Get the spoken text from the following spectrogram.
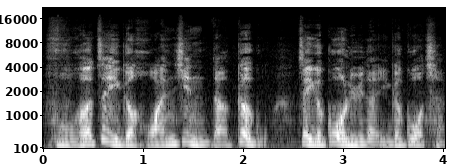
符合这一个环境的个股，这个过滤的一个过程。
